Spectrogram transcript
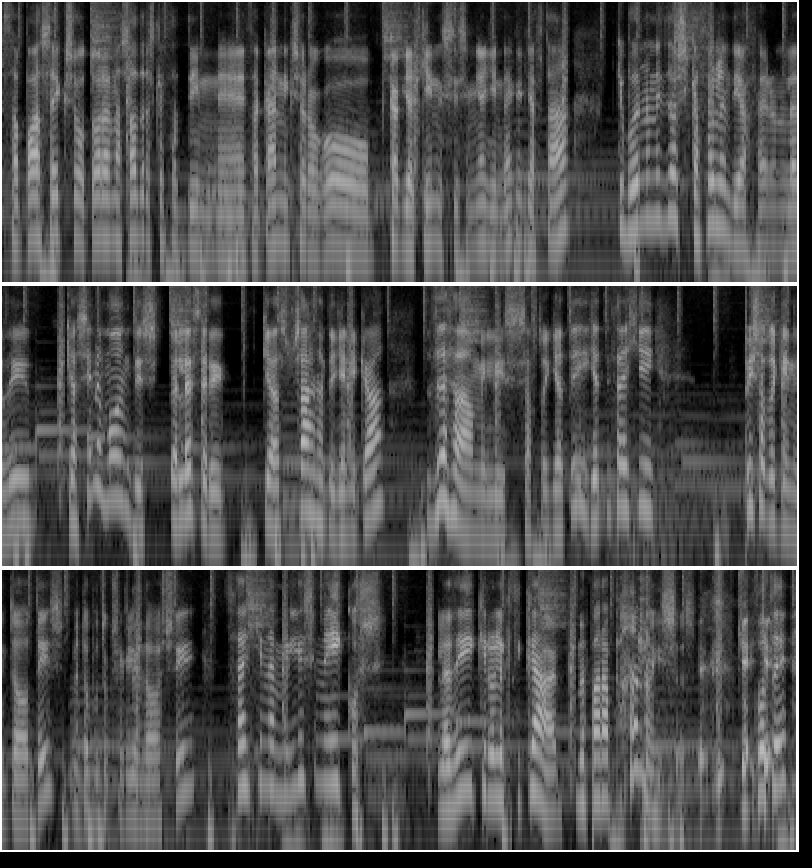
θα πας έξω τώρα ένας άντρας και θα, την, ε, θα κάνει, ξέρω εγώ, κάποια κίνηση σε μια γυναίκα και αυτά και μπορεί να μην δώσει καθόλου ενδιαφέρον. Δηλαδή, και ας είναι μόνη της ελεύθερη και ας ψάχνεται γενικά, δεν θα μιλήσεις σε αυτό. Γιατί, γιατί θα έχει πίσω από το κινητό της, με το που το ξεκλειδώσει, θα έχει να μιλήσει με 20. Δηλαδή κυριολεκτικά, με παραπάνω ίσως. Και, Οπότε, και,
